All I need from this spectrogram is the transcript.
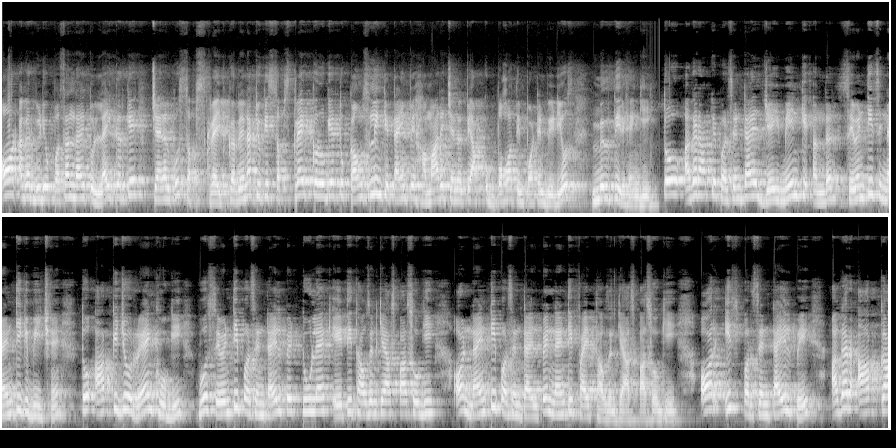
और अगर वीडियो पसंद आए तो लाइक करके चैनल को सब्सक्राइब कर लेना, क्योंकि सब्सक्राइब करोगे तो काउंसलिंग के टाइम पे हमारे चैनल पे आपको बहुत इंपॉर्टेंट वीडियोस मिलती रहेंगी। तो अगर आपके परसेंटाइल जेई मेन के अंदर 70 से 90 के बीच हैं तो आपकी जो रैंक होगी वो 70 परसेंटाइल पे टू लैख एटी थाउज़ेंड के आसपास होगी और 90 परसेंटाइल पे 95,000 के आसपास होगी। और इस परसेंटाइल पे अगर आपका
